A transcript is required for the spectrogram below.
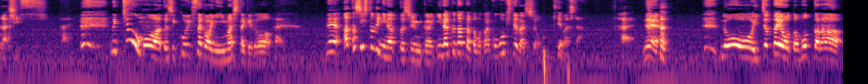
らしいっす。はい。で、今日も私、小池酒場にいましたけど、はい。で、私一人になった瞬間、いなくなったと思ったら、ここ来てたっしょ。来てました。はい。ねえ。どう？行っちゃったよと思ったら、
